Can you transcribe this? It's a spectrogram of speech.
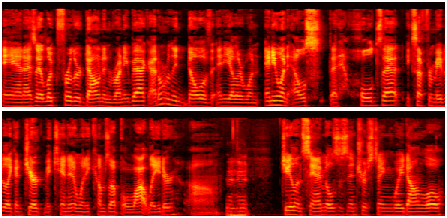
And as I look further down in running back, I don't really know of any other one, anyone else that holds that, except for maybe like a Jerick McKinnon when he comes up a lot later. Um, Jaylen Samuels is interesting way down low,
